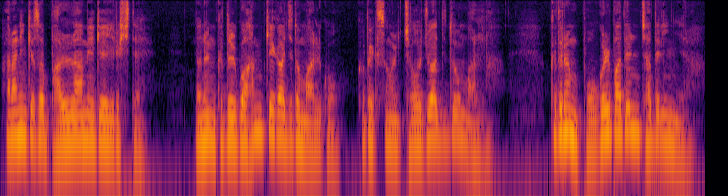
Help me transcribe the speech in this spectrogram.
하나님께서 발람에게 이르시되 너는 그들과 함께 가지도 말고 그 백성을 저주하지도 말라. 그들은 복을 받은 자들이니라.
